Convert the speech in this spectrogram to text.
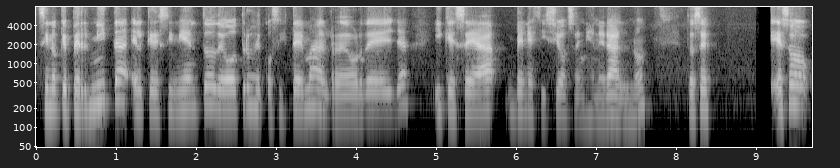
sino que permita el crecimiento de otros ecosistemas alrededor de ella y que sea beneficiosa en general, ¿no? Entonces, eso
